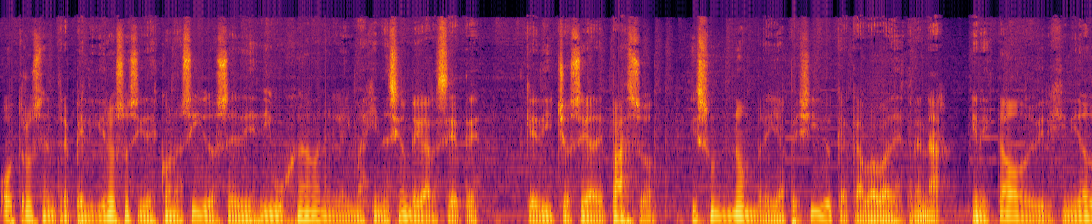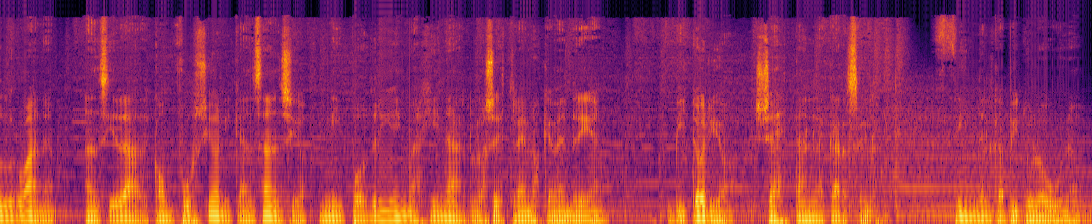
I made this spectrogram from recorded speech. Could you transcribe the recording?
Otros entre peligrosos y desconocidos se desdibujaban en la imaginación de Garcete, que dicho sea de paso, es un nombre y apellido que acababa de estrenar. En estado de virginidad urbana, ansiedad, confusión y cansancio, ni podría imaginar los estrenos que vendrían. Vittorio ya está en la cárcel. Fin del capítulo 1.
